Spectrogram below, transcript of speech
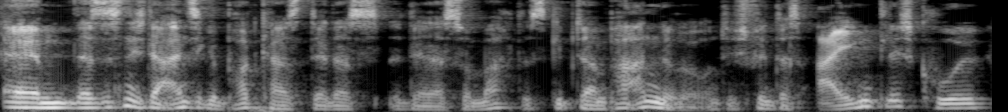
Ähm, das ist nicht der einzige Podcast, der das, der das so macht. Es gibt da ein paar andere und ich finde das eigentlich cool,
